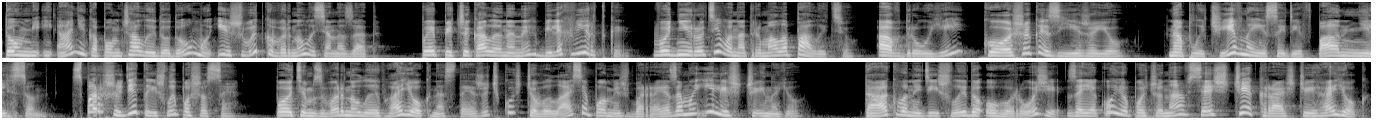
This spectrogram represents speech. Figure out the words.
Томмі і Аніка помчали додому і швидко вернулися назад. Пеппі чекала на них біля хвіртки. В одній руці вона тримала палицю, а в другій кошики з їжею. На плечі в неї сидів пан Нільсон. Спершу діти йшли по шосе. Потім звернули в гайок на стежечку, що велася поміж березами і ліщиною. Так вони дійшли до огорожі, за якою починався ще кращий гайок.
